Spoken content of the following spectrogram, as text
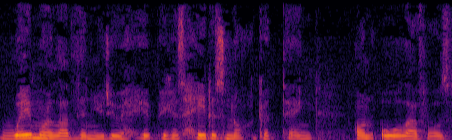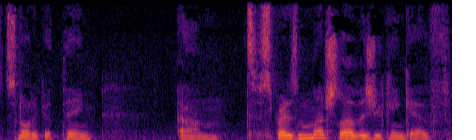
way more love than you do hate because hate is not a good thing on all levels. It's not a good thing. Um, spread as much love as you can give.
